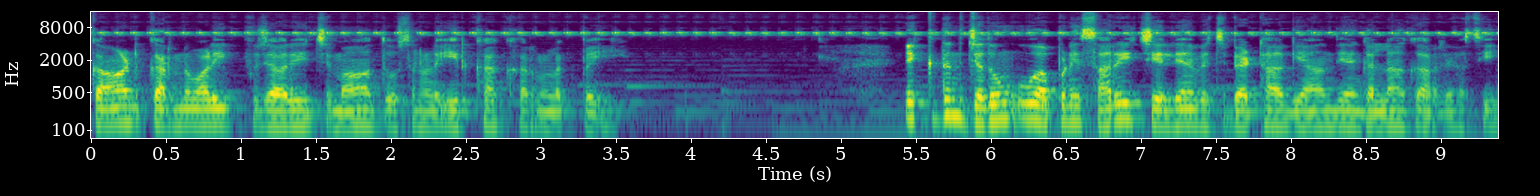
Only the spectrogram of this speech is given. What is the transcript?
ਕਾਂਡ ਕਰਨ ਵਾਲੀ ਪੁਜਾਰੀ ਜਮਾਤ ਉਸ ਨਾਲ ਈਰਖਾ ਕਰਨ ਲੱਗ ਪਈ। ਇੱਕ ਦਿਨ ਜਦੋਂ ਉਹ ਆਪਣੇ ਸਾਰੇ ਚੇਲਿਆਂ ਵਿੱਚ ਬੈਠਾ ਗਿਆਨ ਦੀਆਂ ਗੱਲਾਂ ਕਰ ਰਿਹਾ ਸੀ,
